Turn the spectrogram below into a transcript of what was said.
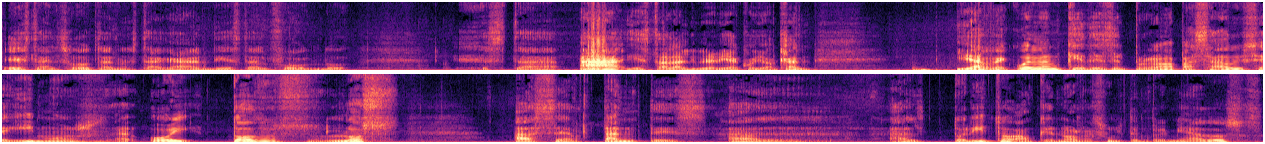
Está el sótano, está Gandhi, está el fondo, está Ah, y está la librería Coyoacán. Y ya recuerdan que desde el programa pasado y seguimos eh, hoy, todos los acertantes al, al aunque no resulten premiados,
